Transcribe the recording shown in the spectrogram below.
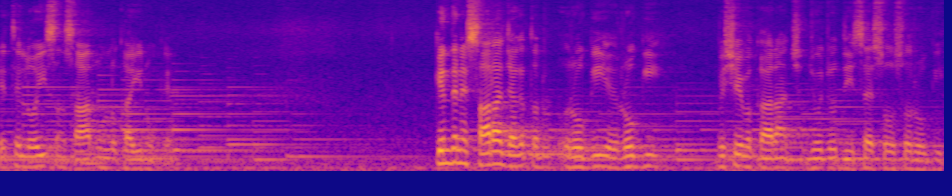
ਇੱਥੇ ਲੋਈ ਸੰਸਾਰ ਨੂੰ, ਲੁਕਾਈ ਨੂੰ ਕਿਹਾ। ਕਹਿੰਦੇ ਨੇ ਸਾਰਾ ਜਗਤ ਰੋਗੀ ਹੈ ਰੋਗੀ ਵਿਸ਼ੇ ਵਕਾਰਾਂ ਚ ਜੋ ਜੋ ਦੀਸੈ ਸੋ ਸੋ ਰੋਗੀ।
